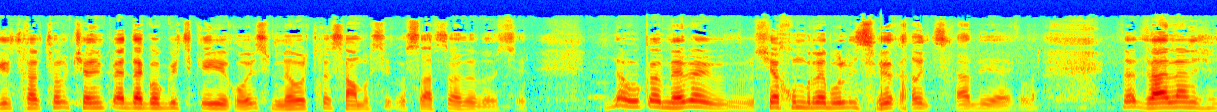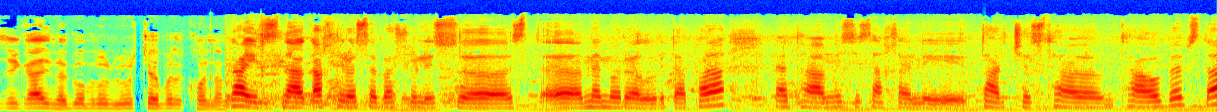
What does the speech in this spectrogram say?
გითხრათ, რომ ჩემი პედაგოგიც კი იყო ის მეოთხე სამუსიკო სასწავლებელში. და უკვე მე შეხუმრებულიც ვიყავი ცხადი ახლა. და ძალიან ისეთი კაი მეგობრული ურთიერთობა ქონდა. გაიხსნა კახიროსებაშვილის მემორიალური დაფა, რათა მისი სახელი დარჩეს თაობებს და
